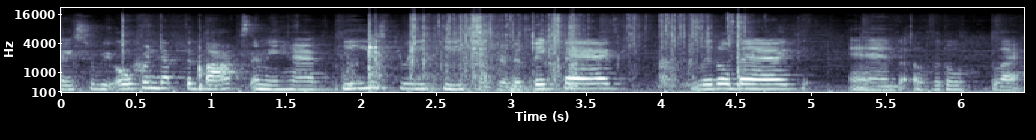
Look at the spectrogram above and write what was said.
Okay, so we opened up the box and we have these three pieces. There's a big bag, little bag, and a little black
